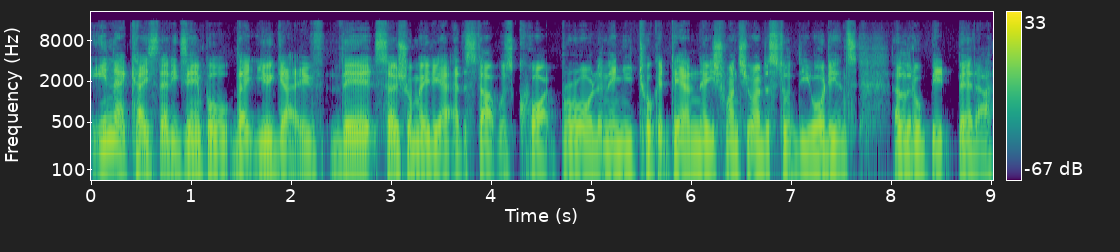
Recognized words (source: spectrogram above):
In that case, that example that you gave, their social media at the start was quite broad, and then you took it down niche once you understood the audience a little bit better.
